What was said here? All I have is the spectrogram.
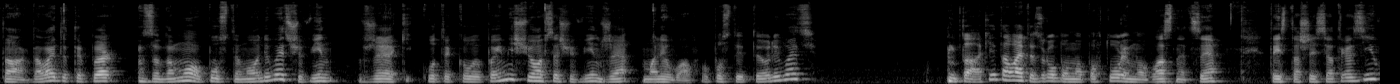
Так, давайте тепер задамо, опустимо олівець, щоб він вже котик, коли переміщувався, щоб він вже малював. Опустити олівець. Так, і давайте зробимо, повторимо, власне, це 360 разів.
